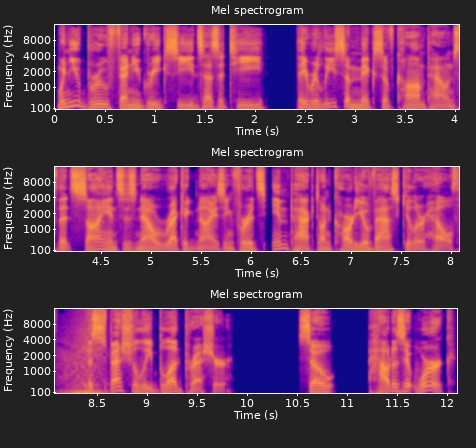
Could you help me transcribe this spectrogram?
When you brew fenugreek seeds as a tea, they release a mix of compounds that science is now recognizing for its impact on cardiovascular health, especially blood pressure. So, how does it work?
